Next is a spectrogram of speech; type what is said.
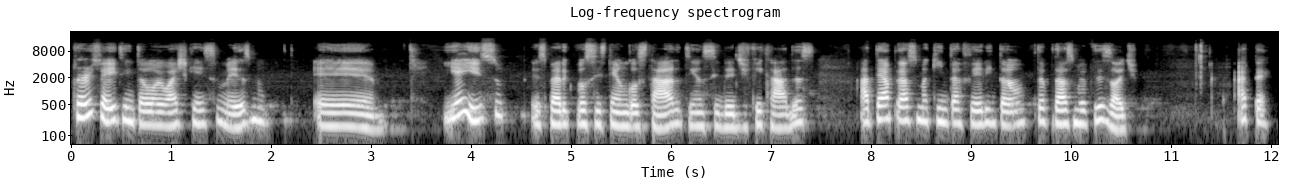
Perfeito, então eu acho que é isso mesmo. É... E é isso. Eu espero que vocês tenham gostado, tenham sido edificadas. Até a próxima quinta-feira, então, para o próximo episódio. Até!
